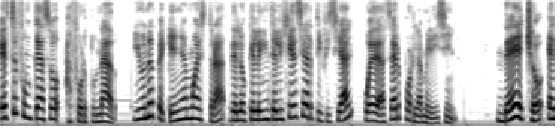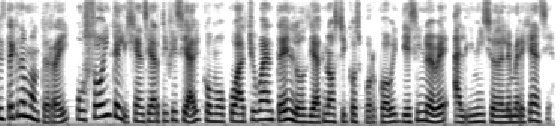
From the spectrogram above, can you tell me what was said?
Este fue un caso afortunado y una pequeña muestra de lo que la inteligencia artificial puede hacer por la medicina. De hecho, el TEC de Monterrey usó inteligencia artificial como coadyuvante en los diagnósticos por COVID-19 al inicio de la emergencia.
